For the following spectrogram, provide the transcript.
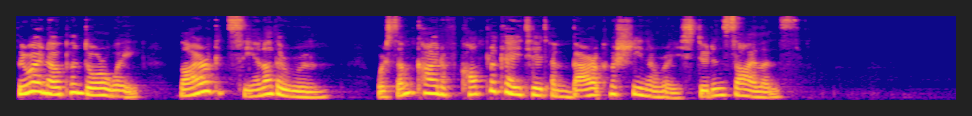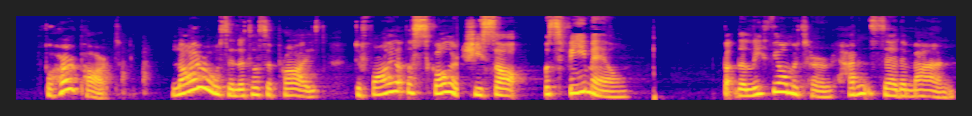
Through an open doorway, Lyra could see another room, where some kind of complicated and barrack machinery stood in silence. For her part, Lyra was a little surprised to find that the scholar she saw was female. But the alethiometer hadn't said a man,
